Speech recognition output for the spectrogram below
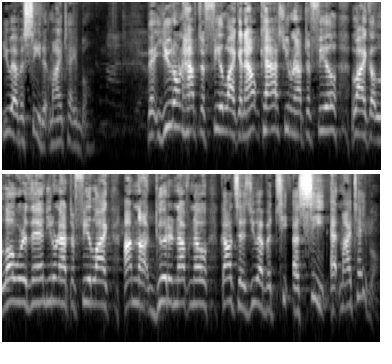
you have a seat at my table that you don't have to feel like an outcast. You don't have to feel like a lower than. You don't have to feel like I'm not good enough. No, God says you have a, t- a seat at my table.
